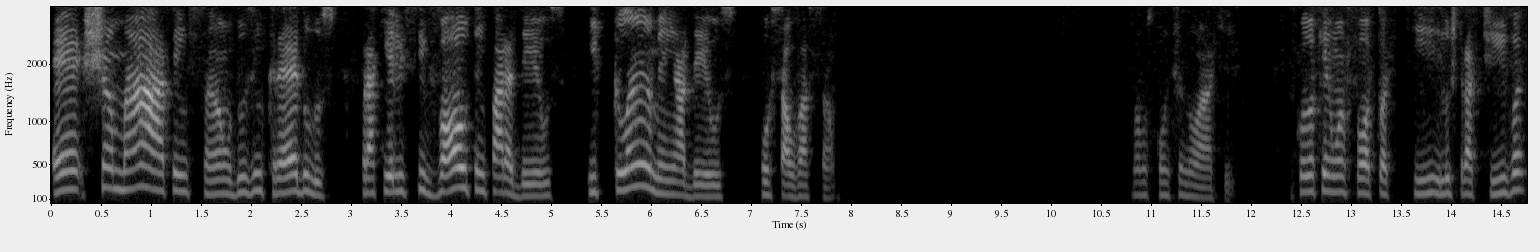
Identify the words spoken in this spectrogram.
é chamar a atenção dos incrédulos para que eles se voltem para Deus e clamem a Deus por salvação. Vamos continuar aqui. Coloquei uma foto aqui ilustrativa.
